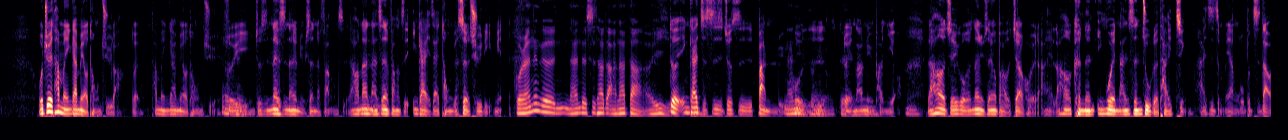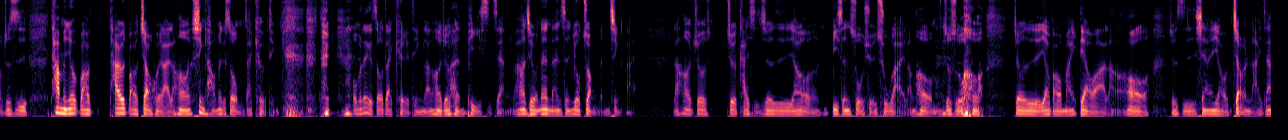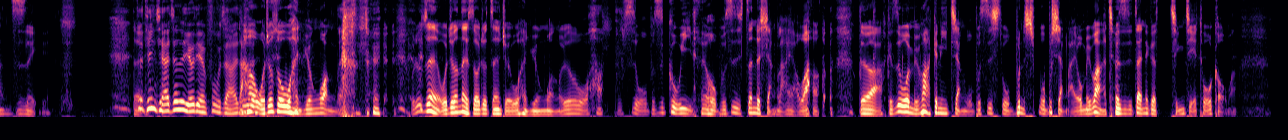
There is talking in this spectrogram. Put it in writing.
我觉得他们应该没有同居啦，对他们应该没有同居所以就是那是那个女生的房子，然后那男生的房子应该也在同一个社区里面。果然那个男的是他的阿娜达而已。对，应该只是就是伴侣或者是对男女朋友。然后结果那女生又把我叫回来，然后可能因为男生住的太近还是怎么样，我不知道。就是他们又把他又把我叫回来，然后幸好那个时候我们在客厅，对我们那个时候在客厅，然后就很 peace 这样，然后结果那个男生又撞门进来，然后就。就开始就是要毕生所学出来，然后就说 就是要把我卖掉啊，然后就是现在要叫人来这样之类的。这听起来真的有点复杂。然后我就说我很冤枉的，对，我就真的，我就那时候就真的觉得我很冤枉。我就说我不是，我不是故意的，我不是真的想来，好不好？对吧？可是我也没办法跟你讲，我不是，我不能，我不想来，我没办法，就是在那个情节脱口嘛，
